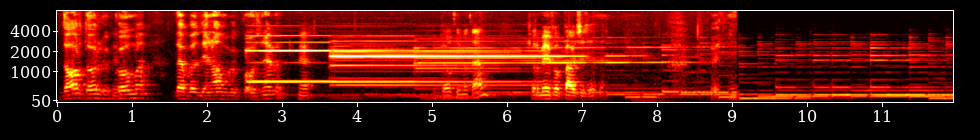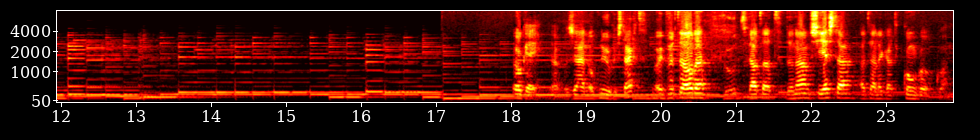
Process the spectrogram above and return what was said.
daardoor gekomen dat we die naam gekozen hebben. Ja. Belt iemand aan? Ik zal hem even op pauze zetten. Ik weet niet. Oké, nou, we zijn opnieuw gestart. Ik vertelde Goed. dat dat de naam Siesta uiteindelijk uit Congo kwam.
